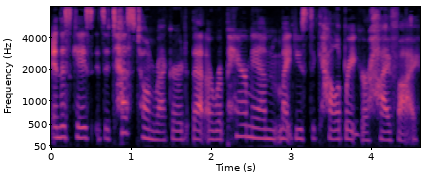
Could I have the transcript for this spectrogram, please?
In this case, it's a test tone record that a repairman might use to calibrate your hi fi.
